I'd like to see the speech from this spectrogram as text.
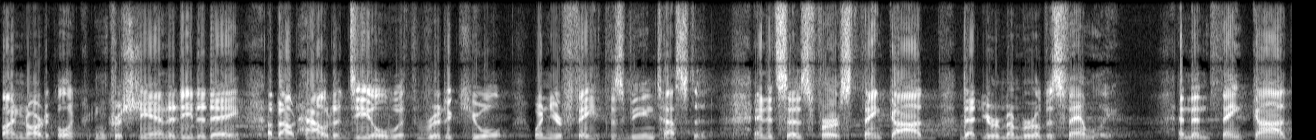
find an article in Christianity Today about how to deal with ridicule when your faith is being tested. And it says, first, thank God that you're a member of his family. And then thank God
